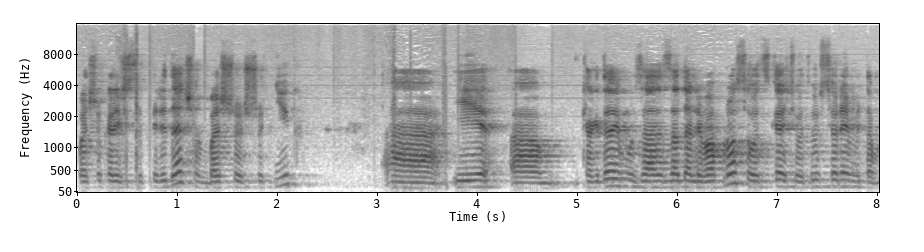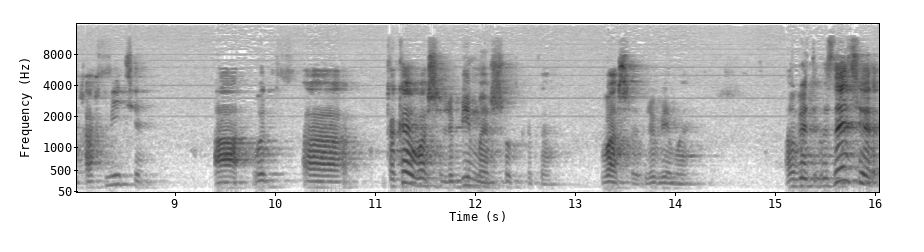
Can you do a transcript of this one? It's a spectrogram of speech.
большое количество передач, он большой шутник. И когда ему задали вопрос, вот скажите, вот вы все время там хохмите, а вот а, какая ваша любимая шутка-то? Ваша любимая? Он говорит, вы знаете,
